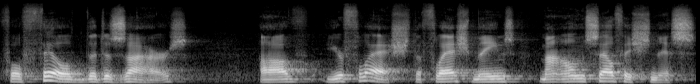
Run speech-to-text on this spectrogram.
fulfill the desires of your flesh. The flesh means my own selfishness,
